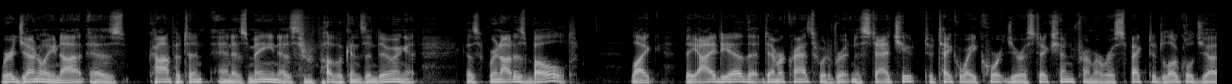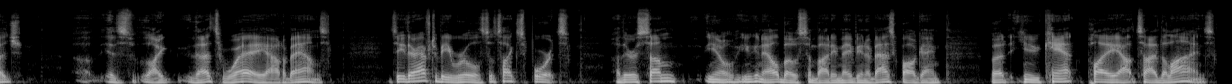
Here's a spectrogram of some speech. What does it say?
we're generally not as competent and as mean as the Republicans in doing it because we're not as bold. Like the idea that Democrats would have written a statute to take away court jurisdiction from a respected local judge uh, is like that's way out of bounds. See, there have to be rules. It's like sports. Uh, there are some, you know, you can elbow somebody maybe in a basketball game, but you can't play outside the lines.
